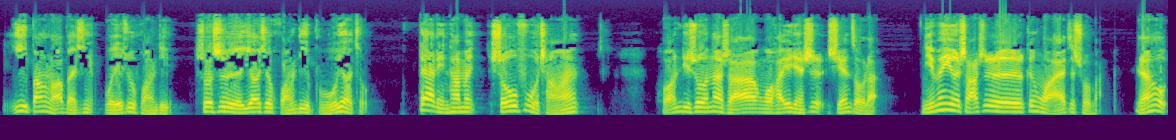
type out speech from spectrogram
一帮老百姓围住皇帝，说是要求皇帝不要走，带领他们收复长安。皇帝说：“那啥，我还有点事，先走了。你们有啥事跟我儿子说吧。”然后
